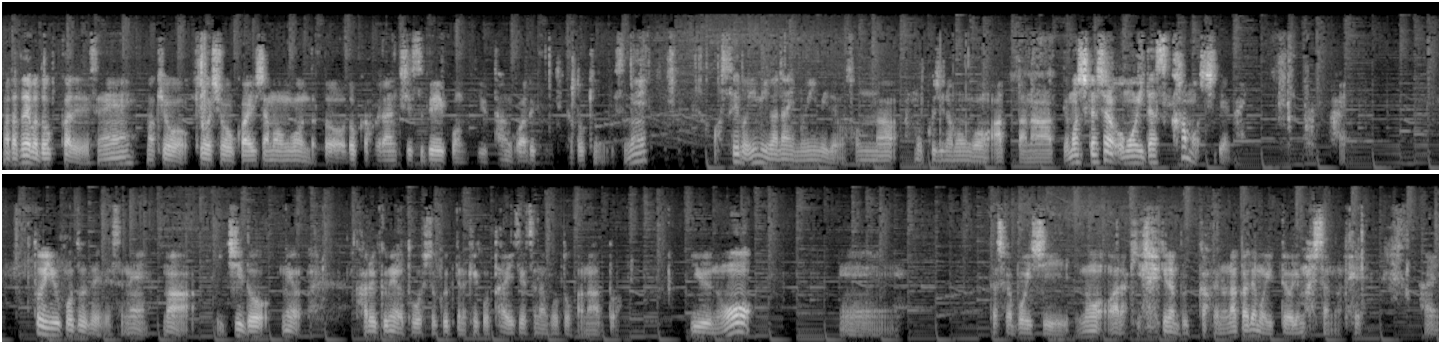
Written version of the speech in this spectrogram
まあ、例えばどっかでですね、まあ、今日、今日紹介した文言だと、どっかフランシス・ベーコンっていう単語が出てきた時にですね、あ、そういえば意味がない無意味でもそんな目次の文言あったなって、もしかしたら思い出すかもしれない。はい。ということでですね、まあ、一度目を、軽く目を通しておくっていうのは結構大切なことかなというのを、えー、確か Voicy の荒木博行のブックカフェの中でも言っておりましたので、はい。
